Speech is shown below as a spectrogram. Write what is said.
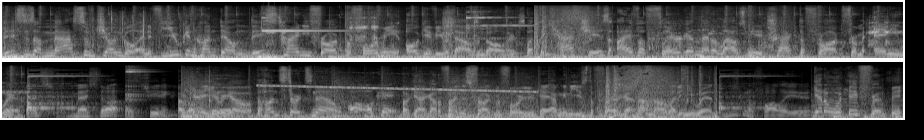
This is a massive jungle, and if you can hunt down this tiny frog before me, I'll give you a $1,000. But the catch is, I have a flare gun that allows me to track the frog from anywhere. That's messed up. That's cheating. Okay, here we go. The hunt starts now. Oh, okay. Okay, I gotta find this frog before you. Okay, I'm gonna use the flare gun. I'm not letting you win. I'm just gonna follow you. Get away from me.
